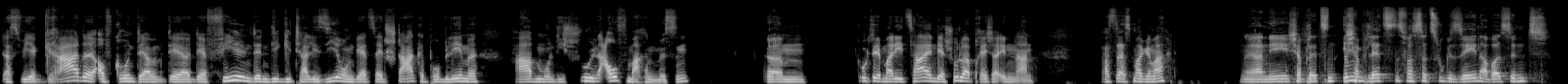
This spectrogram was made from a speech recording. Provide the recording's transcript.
dass wir gerade aufgrund der, der, der fehlenden Digitalisierung derzeit starke Probleme haben und die Schulen aufmachen müssen. Ähm, guck dir mal die Zahlen der SchulabbrecherInnen an. Hast du das mal gemacht? Ja, nee, ich habe letztens, ich hab letztens was dazu gesehen, aber es sind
